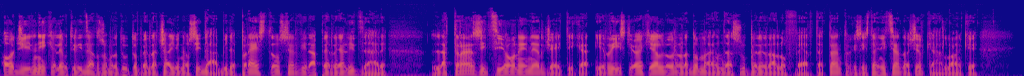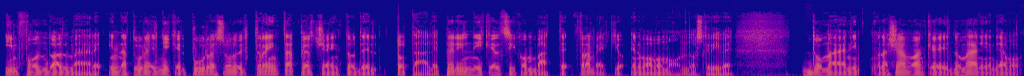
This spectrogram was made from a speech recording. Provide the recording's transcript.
Oggi il nickel è utilizzato soprattutto per l'acciaio inossidabile, presto servirà per realizzare la transizione energetica. Il rischio è che allora la domanda supererà l'offerta, tanto che si sta iniziando a cercarlo anche in fondo al mare. In natura il nickel puro è solo il 30% del totale. Per il nickel si combatte fra vecchio e nuovo mondo, scrive domani. Lasciamo anche domani, andiamo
